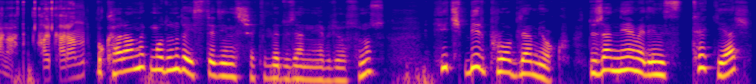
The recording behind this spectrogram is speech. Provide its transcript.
anahtar. Karanlık Bu karanlık modunu da istediğiniz şekilde düzenleyebiliyorsunuz. Hiçbir problem yok. Düzenleyemediğiniz tek yer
